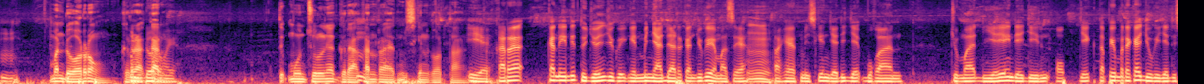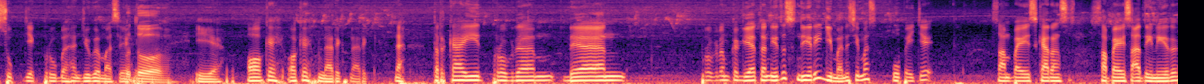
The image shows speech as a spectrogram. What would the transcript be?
mm, Mendorong gerakan mendorong ya. munculnya gerakan rakyat miskin kota. Iya, karena kan ini tujuannya juga ingin menyadarkan juga ya Mas ya, Hmm. rakyat miskin jadi ja- bukan cuma dia yang dijadiin objek, tapi mereka juga jadi subjek perubahan juga Mas ya. Betul. Iya. Oke, oke, menarik, menarik. Nah, terkait program dan program kegiatan itu sendiri gimana sih Mas? UPC sampai sekarang sampai saat ini itu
